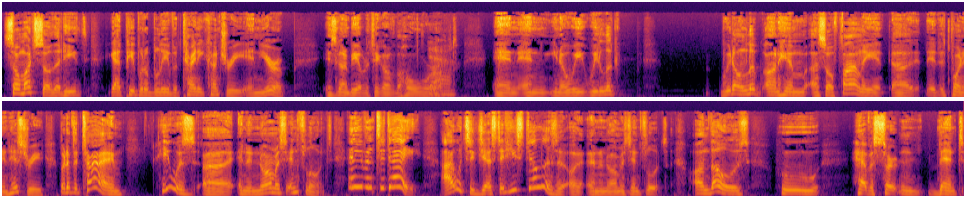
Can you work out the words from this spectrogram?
so much so that he got people to believe a tiny country in Europe is going to be able to take over the whole world. And and you know we we look we don't look on him uh, so fondly uh, at this point in history, but at the time he was uh, an enormous influence. And even today. I would suggest that he still is a, an enormous influence on those who have a certain bent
